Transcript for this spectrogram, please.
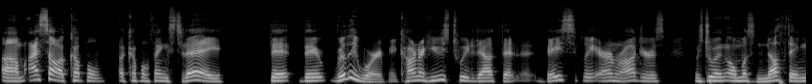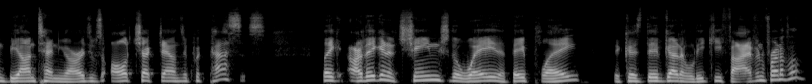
Um, I saw a couple a couple things today that that really worried me. Connor Hughes tweeted out that uh, basically Aaron Rodgers was doing almost nothing beyond 10 yards. It was all check downs and quick passes. Like, are they going to change the way that they play because they've got a leaky five in front of them?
